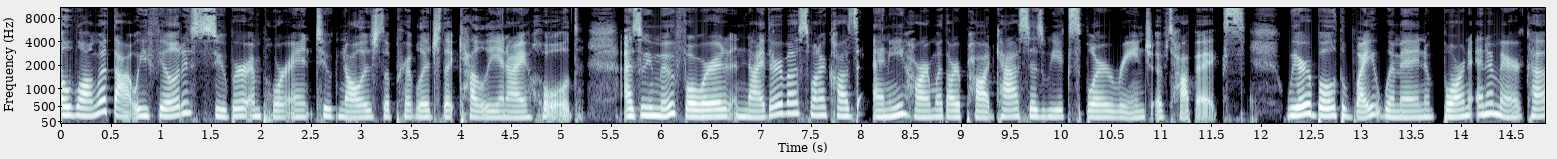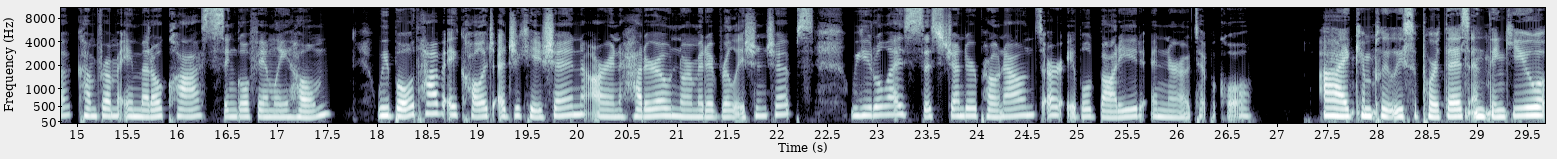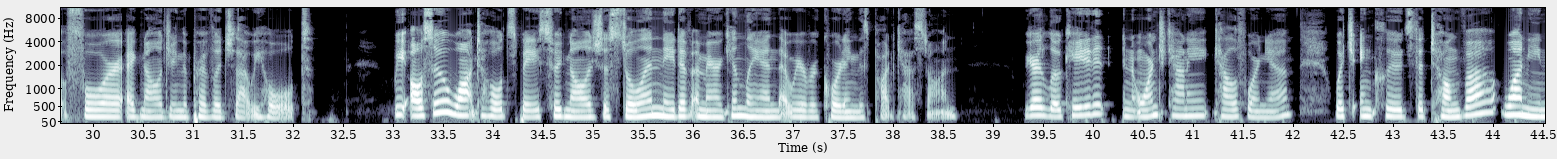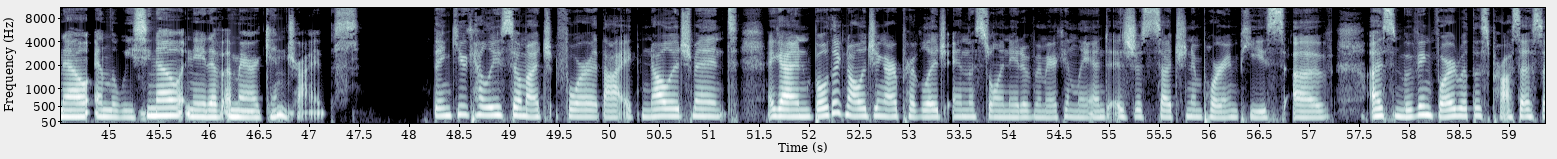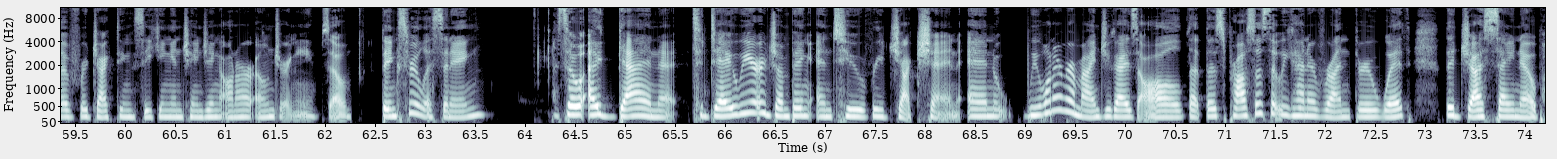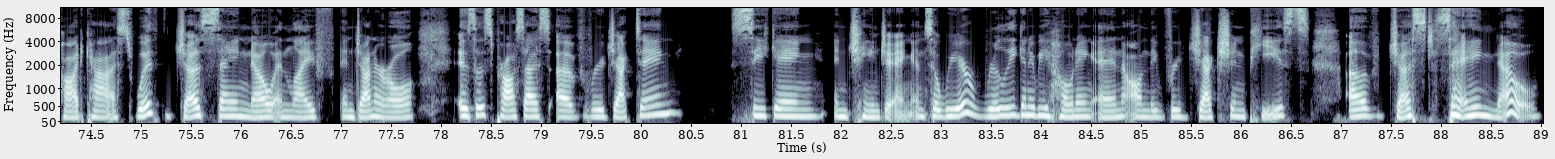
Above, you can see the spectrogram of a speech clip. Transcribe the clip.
Along with that, we feel it is super important to acknowledge the privilege that Kelly and I hold. As we move forward, neither of us want to cause any harm with our podcast as we explore a range of topics. We are both white women born in America, come from a middle class single family home. We both have a college education, are in heteronormative relationships. We utilize cisgender pronouns, are able bodied, and neurotypical. I completely support this and thank you for acknowledging the privilege that we hold. We also want to hold space to acknowledge the stolen Native American land that we are recording this podcast on. We are located in Orange County, California, which includes the Tongva, Juaneno, and Luiseno Native American tribes. Thank you, Kelly, so much for that acknowledgement. Again, both acknowledging our privilege and the stolen Native American land is just such an important piece of us moving forward with this process of rejecting, seeking, and changing on our own journey. So, thanks for listening. So, again, today we are jumping into rejection. And we want to remind you guys all that this process that we kind of run through with the Just Say No podcast, with just saying no in life in general, is this process of rejecting, seeking, and changing. And so we are really going to be honing in on the rejection piece of just saying no.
